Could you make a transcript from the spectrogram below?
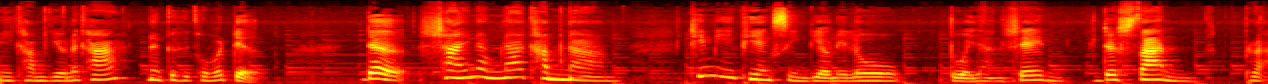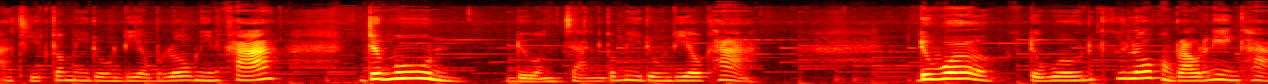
มีคำเดียวนะคะ นั่นก็คือคำว่า the the ใช้นำหน้าคำนาม ที่มีเพียงสิ่งเดียวในโลก ตัวอย่างเช่น the sun พระอาทิตย์ก็มีดวงเดียวบนโลกนี้นะคะ the moon ดวงจันทร์ก็มีดวงเดียวค่ะ the world the world นั่นคือโลกของเรานั่นเองค่ะ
